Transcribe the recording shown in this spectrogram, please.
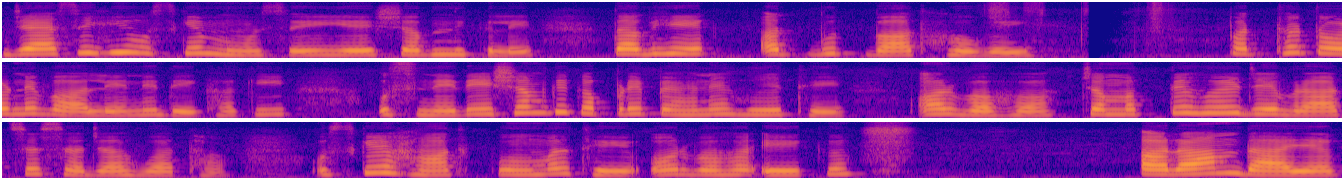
जैसे ही उसके मुँह से ये शब्द निकले, तभी एक अद्भुत बात हो गई। पत्थर तोड़ने वाले ने देखा कि उसने रेशम के कपड़े पहने हुए थे और वह चमकते हुए जेवरात से सजा हुआ था। उसके हाथ कोमल थे और वह एक आरामदायक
